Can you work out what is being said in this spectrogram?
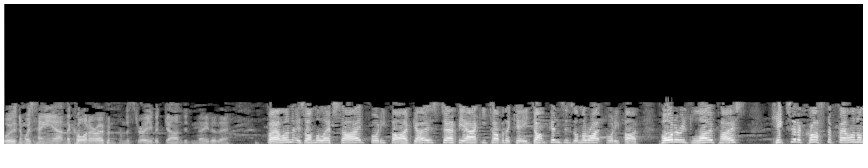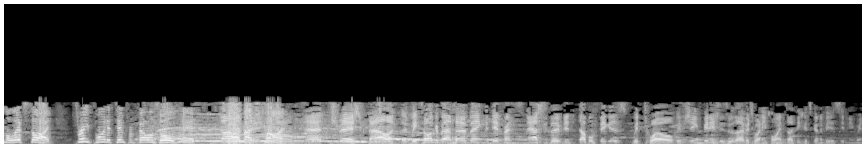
Woosnam was hanging out in the corner open from the three, but Gahan didn't need her there. Fallon is on the left side, 45. Goes to Afeaki, top of the key. Domkins is on the right, 45. Porter is low post. Kicks it across to Fallon on the left side. Three point attempt from Fallon's all net. Too much time. That Trish Fallon. Did we talk about her being the difference? Now she's moved into double figures with 12. If she finishes with over 20 points, I think it's going to be a Sydney win.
